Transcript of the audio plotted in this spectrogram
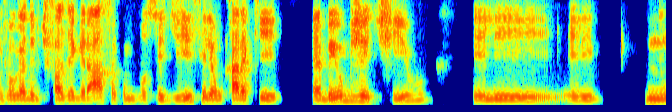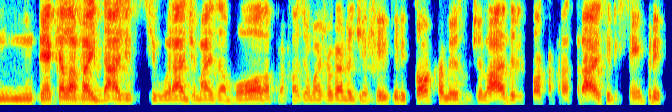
um jogador de fazer graça, como você disse, ele é um cara que é bem objetivo, ele, ele não, tem aquela vaidade de segurar demais a bola para fazer uma jogada de efeito, ele toca mesmo de lado, ele toca para trás, ele sempre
